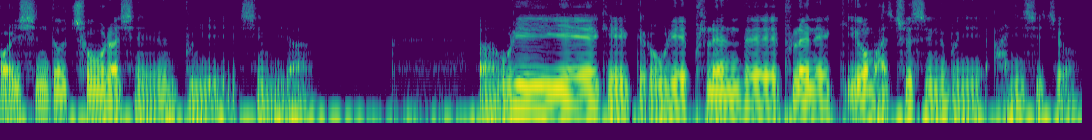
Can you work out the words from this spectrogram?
훨씬 더 초월하신 분이십니다. 어, 우리의 계획대로 우리의 plan대 plan에 끼워 맞출 수 있는 분이 아니시죠.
